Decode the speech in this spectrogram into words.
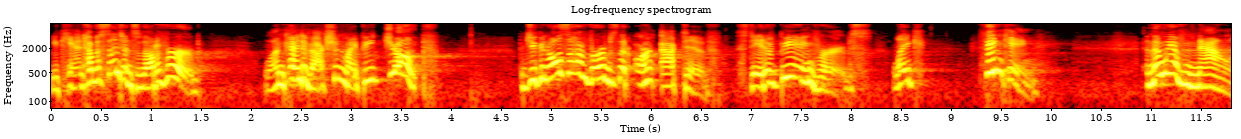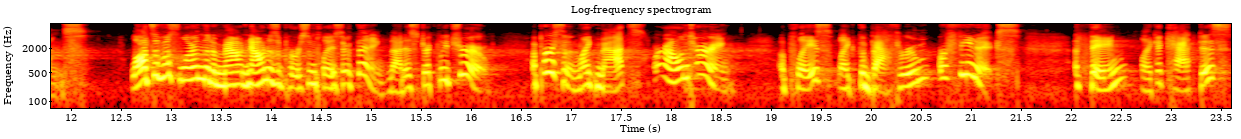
You can't have a sentence without a verb. One kind of action might be jump. But you can also have verbs that aren't active, state of being verbs, like thinking. And then we have nouns. Lots of us learn that a noun is a person, place, or thing. That is strictly true. A person, like Matz or Alan Turing a place like the bathroom or Phoenix, a thing like a cactus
